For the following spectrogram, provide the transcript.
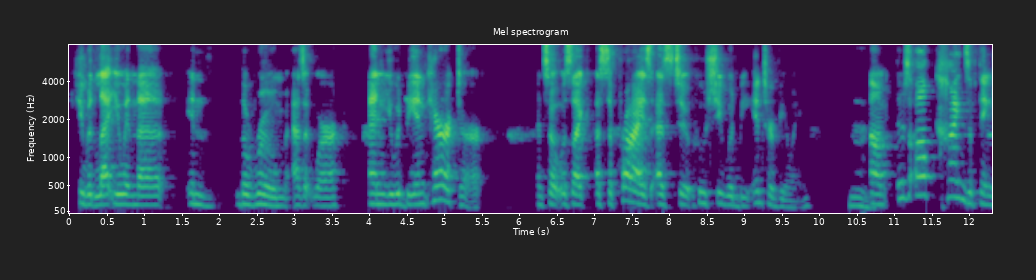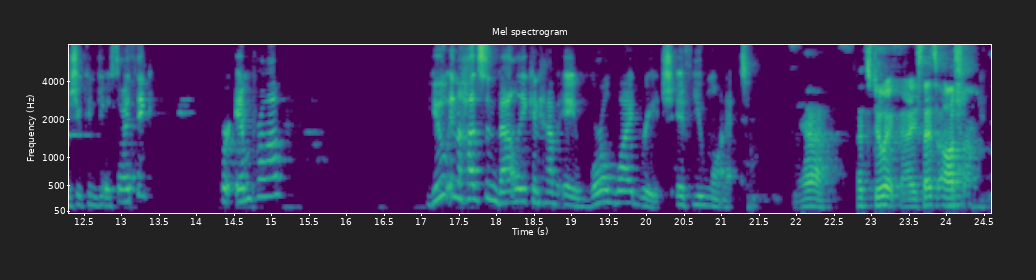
she would let you in the in the room as it were and you would be in character. And so it was like a surprise as to who she would be interviewing. Hmm. Um, there's all kinds of things you can do. So I think for improv, you in the Hudson Valley can have a worldwide reach if you want it. Yeah. Let's do it, guys. That's awesome.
